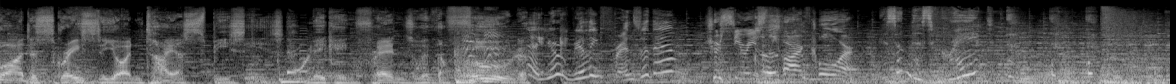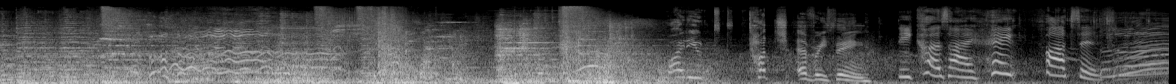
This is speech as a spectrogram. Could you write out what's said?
You are a disgrace to your entire species, making friends with the food. And you're really friends with him? You're seriously hardcore. Isn't this great? Why do you t- touch everything? because I hate foxes.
